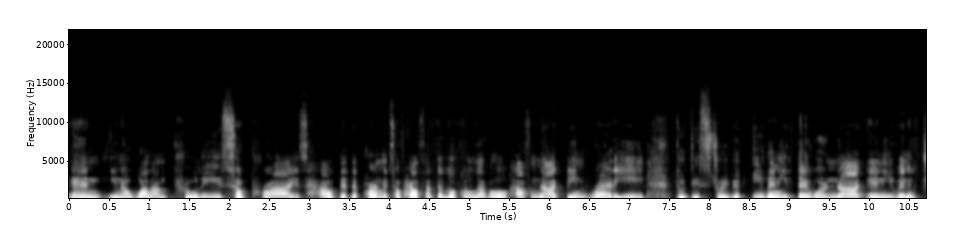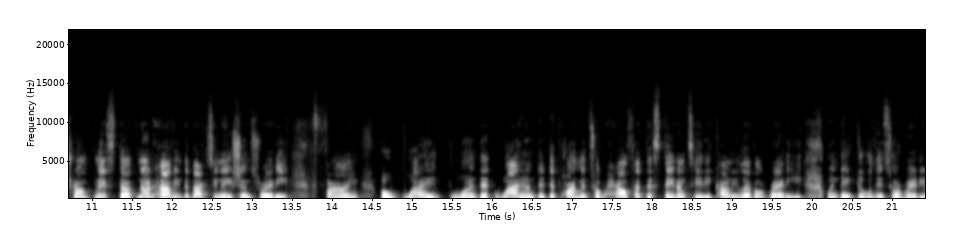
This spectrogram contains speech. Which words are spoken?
And, you know, while I'm truly surprised how the departments of health at the local level have not been ready to distribute, even if they were not, and even if Trump messed up not having the vaccinations ready, fine. But why weren't that why aren't the departments of health at the state and city county level ready when they do this already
